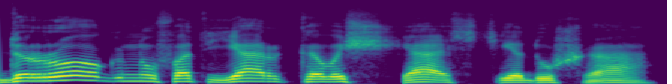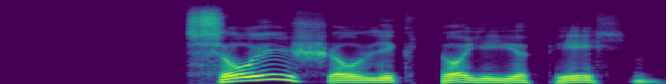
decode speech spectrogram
дрогнув от яркого счастья душа. Слышал ли кто ее песнь?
